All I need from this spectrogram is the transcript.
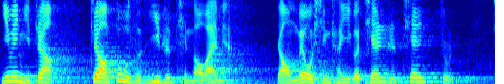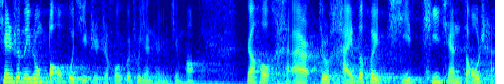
因为你这样这样肚子一直挺到外面，然后没有形成一个天天就是。天生的一种保护机制之后会出现这种情况，然后孩儿就是孩子会提提前早产。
